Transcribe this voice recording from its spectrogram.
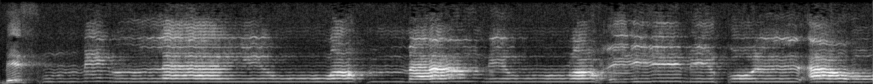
بسم قل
